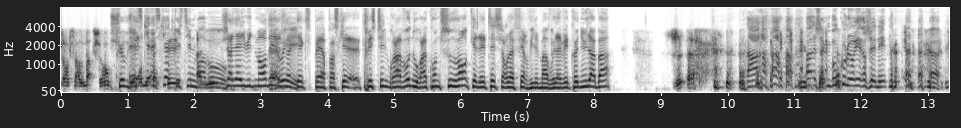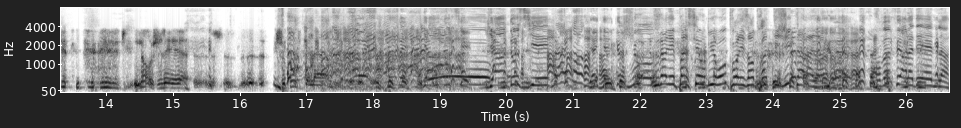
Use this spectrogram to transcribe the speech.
Jean-Charles Marchand. Est-ce qu'il y a- y Christine Bravo J'allais lui demander à oui. Jacques Expert, parce que Christine Bravo nous raconte souvent qu'elle était sur l'affaire Villemain. Vous l'avez connue là-bas? Je- Ah, ah, J'aime beaucoup le rire gêné. non, je l'ai. euh, je, je pense qu'elle a. Il y a un dossier. Il y a quelque chose. Vous allez passer au bureau pour les empreintes digitales. hein. On va faire l'ADN là.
